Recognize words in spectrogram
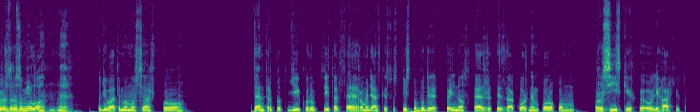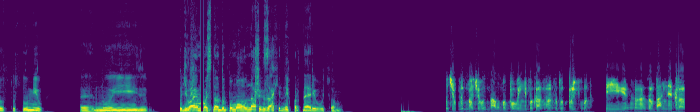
Що ж, зрозуміло, е, сподіватимемося, що Центр протидії корупції та все громадянське суспільство буде пильно стежити за кожним порохом російських олігархів, товстосумів. Е, Ну і сподіваємось на допомогу наших західних партнерів у цьому. Очевидно, але ми повинні показувати тут приклад. І е, завдання якраз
